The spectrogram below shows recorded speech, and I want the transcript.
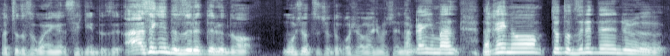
まあ、ちょっとそこら辺が世間とずれ、あー、世間とずれてるの、もう一つちょっとご紹介しました。中井ま、中井のちょっとずれてる、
